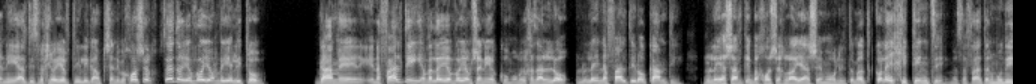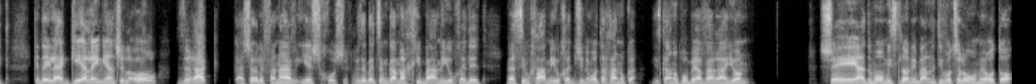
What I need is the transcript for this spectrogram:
אני, אל תשמחי אויבתי לי, גם כשאני בחושך, בסדר, יבוא יום ויהיה לי טוב. גם אה, נפלתי, אבל יבוא יום שאני אקום. אומרים חז"ל, לא, לולי נפלתי לא קמתי. לולא ישבתי בחושך לא היה השם אור לי. זאת אומרת, כל היחיתימצה בשפה התלמודית, כדי להגיע לעניין של האור, זה רק כאשר לפניו יש חושך. וזה בעצם גם החיבה המיוחדת והשמחה המיוחדת של ימות החנוכה. נזכרנו פה בעבר רעיון שהאדמו"ר מסלוני בעל נתיבות שלום אומר אותו,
